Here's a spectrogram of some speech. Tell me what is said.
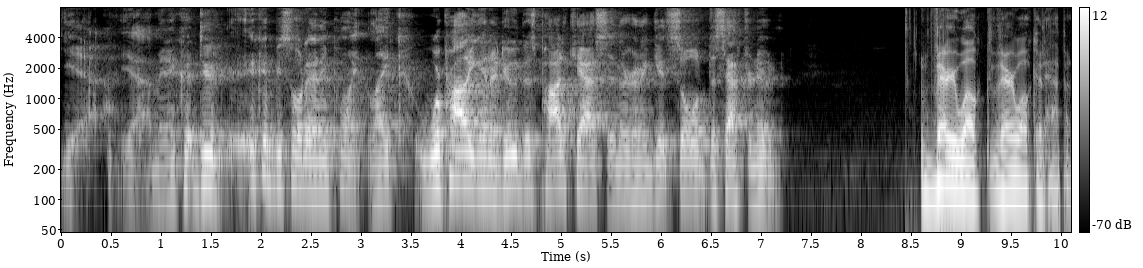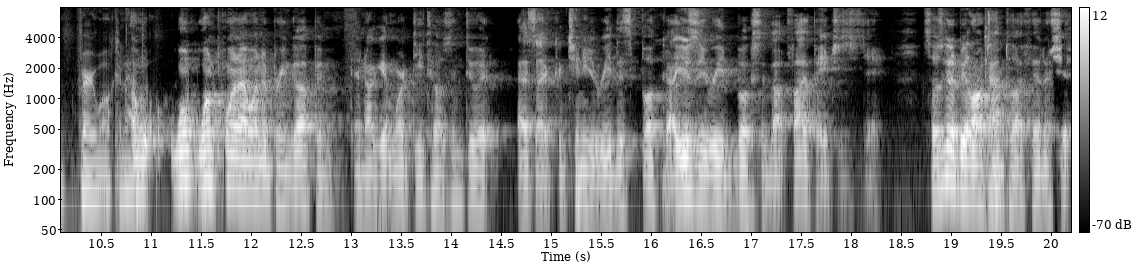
Yeah, yeah. I mean, it could, dude. It could be sold at any point. Like, we're probably going to do this podcast, and they're going to get sold this afternoon. Very well, very well could happen. Very well could happen. Uh, one, one point I want to bring up, and and I'll get more details into it as I continue to read this book. I usually read books about five pages a day, so it's going to be a long time until I finish it.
